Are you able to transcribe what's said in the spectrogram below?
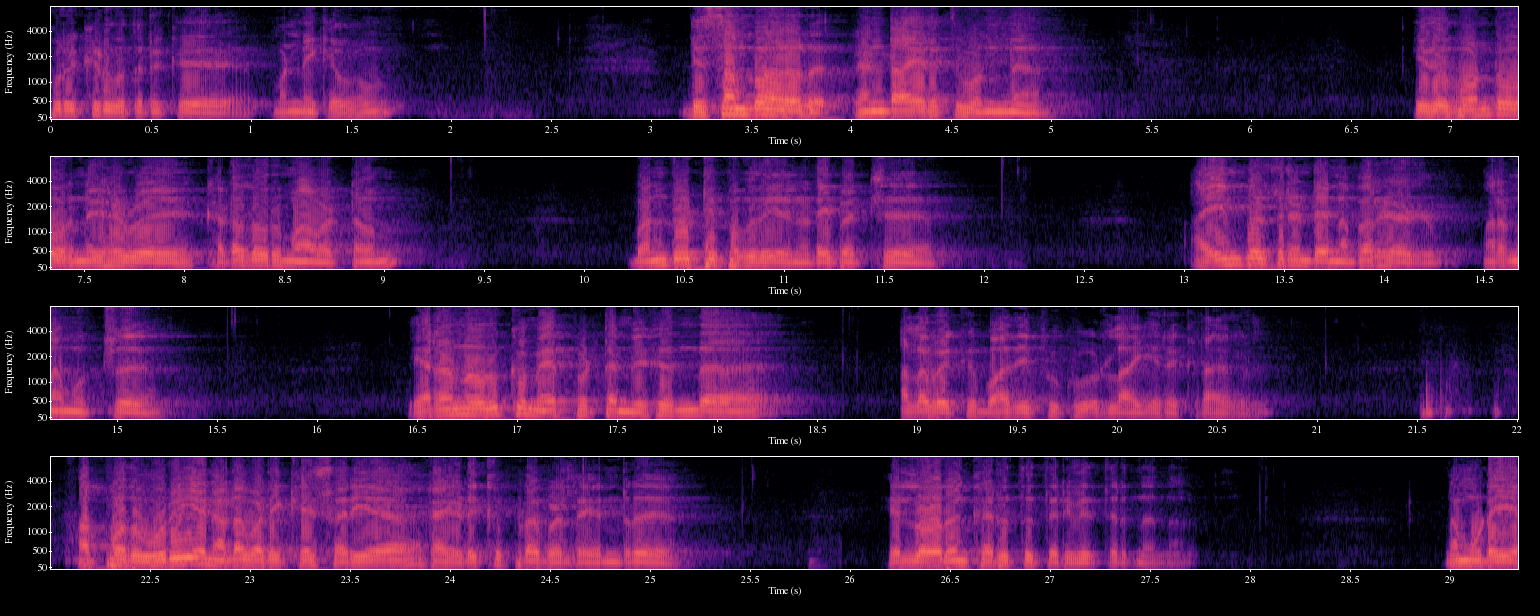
குறுக்கிடுவதற்கு மன்னிக்கவும். டிசம்பர் ரெண்டாயிரத்தி ஒன்று இது போன்ற ஒரு நிகழ்வு கடலூர் மாவட்டம் பண்ருட்டி பகுதியில் நடைபெற்று ஐம்பத்தி ரெண்டு நபர்கள் மரணமுற்று இருநூறுக்கும் மேற்பட்ட மிகுந்த அளவுக்கு பாதிப்புக்கு உள்ளாகி இருக்கிறார்கள். அப்போது உரிய நடவடிக்கை சரியாக எடுக்கப்படவில்லை என்று எல்லோரும் கருத்து தெரிவித்திருந்தனர். நம்முடைய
